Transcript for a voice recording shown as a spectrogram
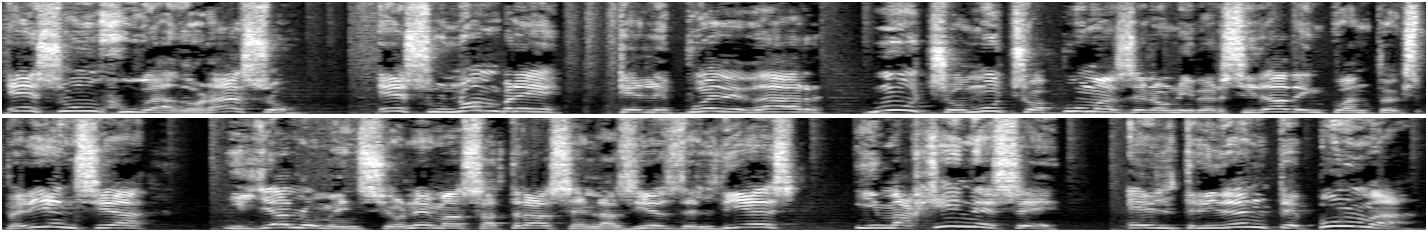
es un jugadorazo, es un hombre que le puede dar mucho, mucho a Pumas de la universidad en cuanto a experiencia, y ya lo mencioné más atrás en las 10 del 10, imagínese el tridente Puma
